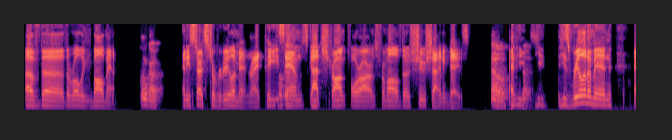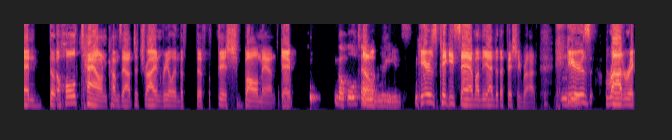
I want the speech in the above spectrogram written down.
of the the rolling ball man. Okay. And he starts to reel him in, right? Piggy Okay. Sam's got strong forearms from all of those shoe shining days. Oh, And he, yes. he he's reeling him in and the whole town comes out to try and reel in the the fish ball man. Okay. the whole town Leeds. Here's Piggy Sam on the end of the fishing rod. Mhm. Here's Roderick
